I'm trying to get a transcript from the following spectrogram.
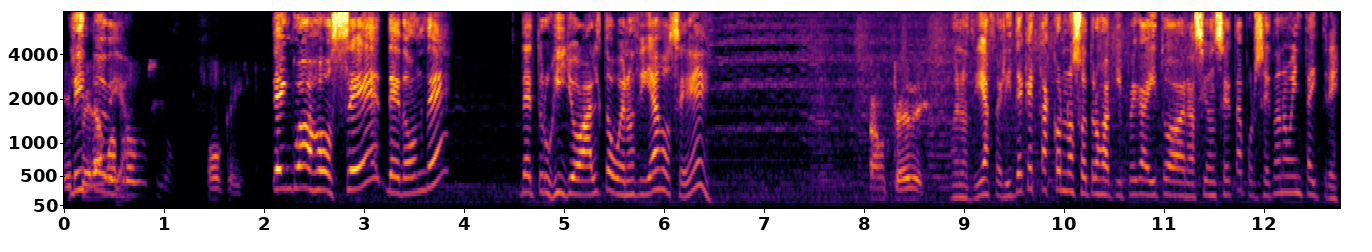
Lindo día. producción. Ok. Tengo a José. ¿De dónde? De Trujillo Alto. Buenos días, José. A ustedes. Buenos días. Feliz de que estás con nosotros aquí pegadito a Nación Z por Z93.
